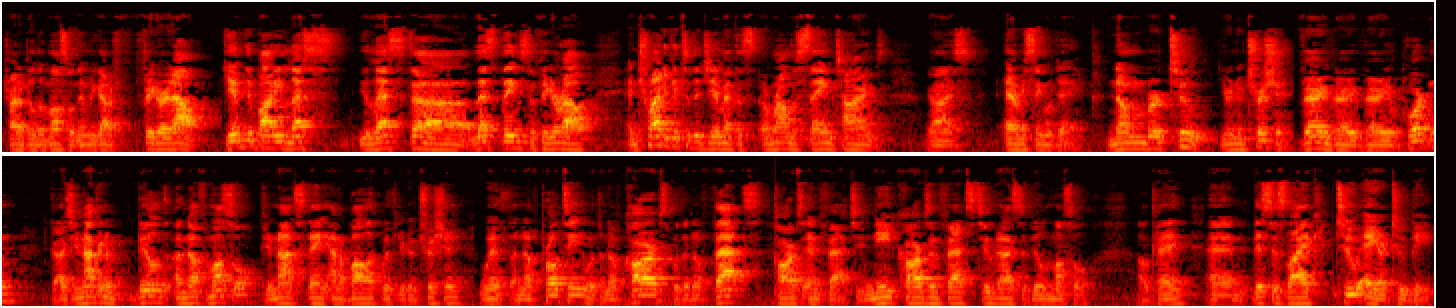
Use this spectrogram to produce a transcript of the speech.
try to build a muscle. Then we got to figure it out. Give the body less, less, uh, less things to figure out and try to get to the gym at this around the same times, guys, every single day. Number two, your nutrition. Very, very, very important. Guys, you're not to build enough muscle if you're not staying anabolic with your nutrition, with enough protein, with enough carbs, with enough fats, carbs and fats. You need carbs and fats too, guys, to build muscle. Okay. And this is like 2A or 2B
